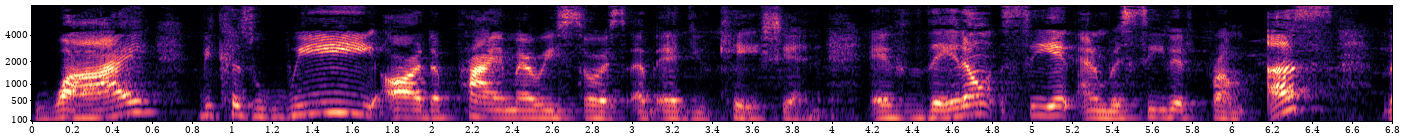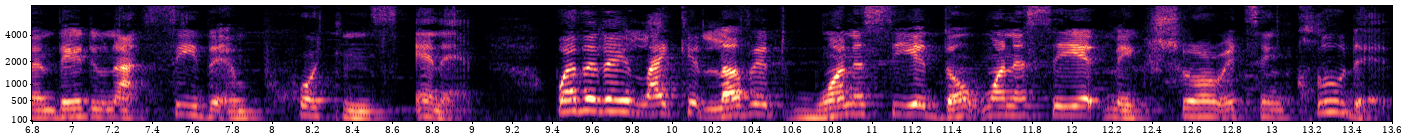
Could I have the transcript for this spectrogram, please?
Why? Because we are the primary source of education. If they don't see it and receive it from us, then they do not see the importance in it. Whether they like it, love it, want to see it, don't want to see it, make sure it's included.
